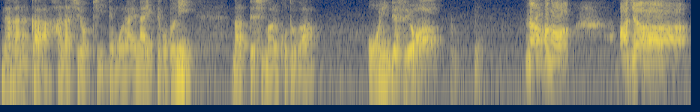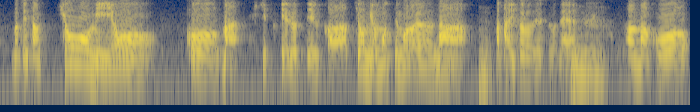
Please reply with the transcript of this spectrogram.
なかなか話を聞いてもらえないってことになってしまうことが多いんですよ。なるほど。あ、じゃあ、松井さん、興味を、こう、まあ、引きつけるっていうか、興味を持ってもらうような、うん。まあ、タイトルですよね。うんうんあまあ、こ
